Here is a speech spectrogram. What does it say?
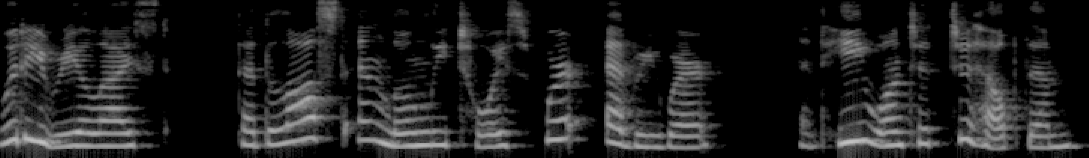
Woody realized that lost and lonely toys were everywhere and he wanted to help them.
